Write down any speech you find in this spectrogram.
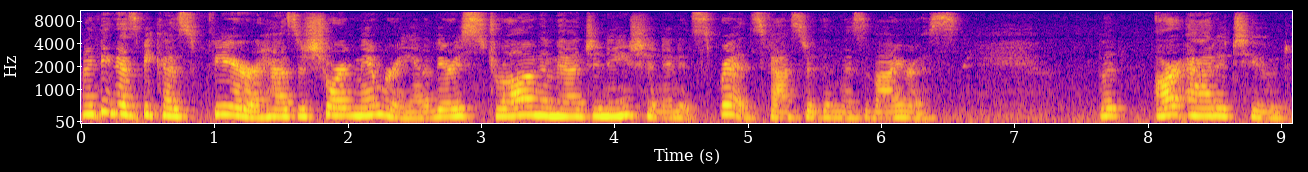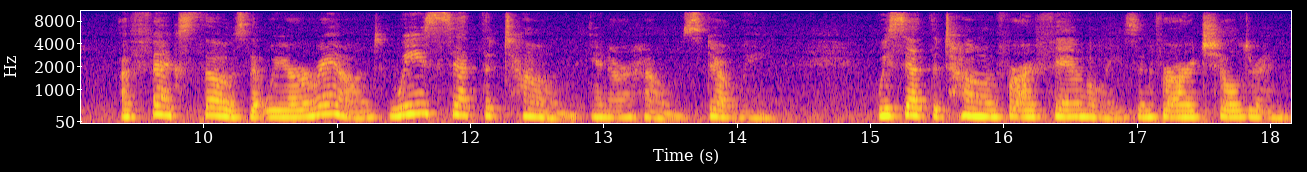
And I think that's because fear has a short memory and a very strong imagination and it spreads faster than this virus. But our attitude affects those that we are around. We set the tone in our homes, don't we? We set the tone for our families and for our children.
